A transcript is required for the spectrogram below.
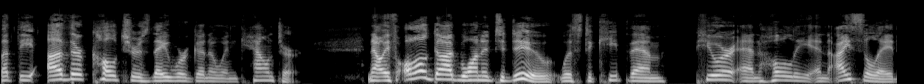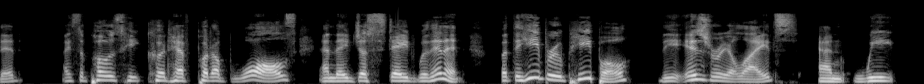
but the other cultures they were going to encounter. Now, if all God wanted to do was to keep them pure and holy and isolated, I suppose he could have put up walls and they just stayed within it. But the Hebrew people, the Israelites, and we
